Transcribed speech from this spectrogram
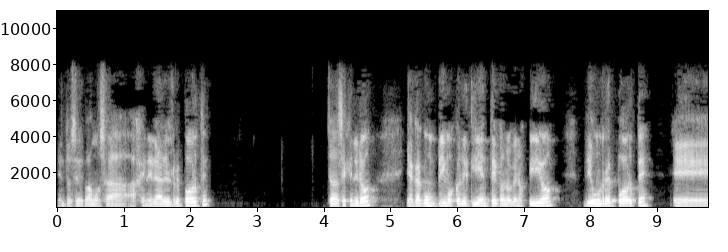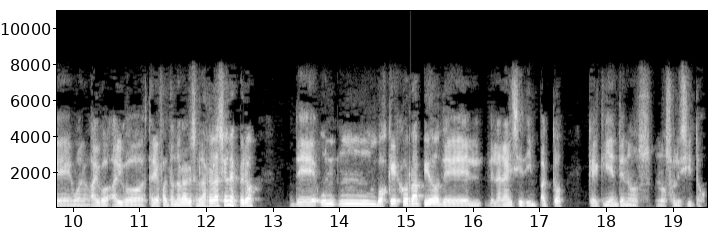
Entonces vamos a generar el reporte, ya se generó, y acá cumplimos con el cliente, con lo que nos pidió, de un reporte, eh, bueno, algo, algo estaría faltando acá que son las relaciones, pero de un, bosquejo rápido del, análisis de impacto que el cliente nos, solicitó.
